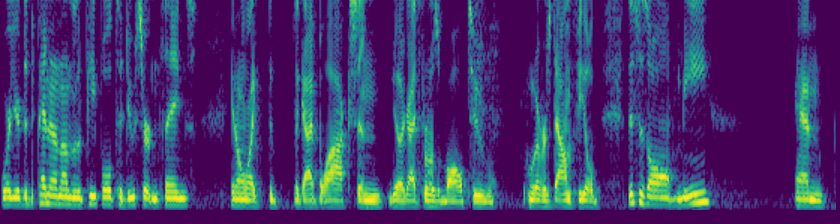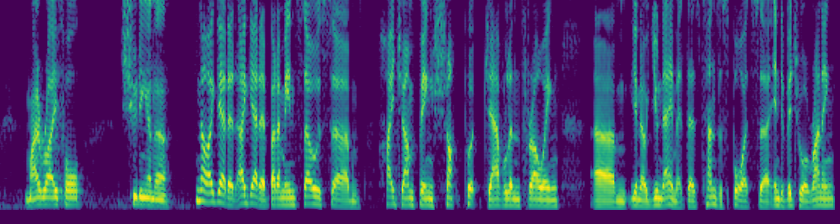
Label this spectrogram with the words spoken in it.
where you're dependent on other people to do certain things you know, like the the guy blocks and the other guy throws a ball to whoever's downfield. This is all me and my rifle shooting on a. No, I get it. I get it. But I mean, so's um, high jumping, shot put, javelin throwing. Um, you know, you name it. There's tons of sports, uh, individual running,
